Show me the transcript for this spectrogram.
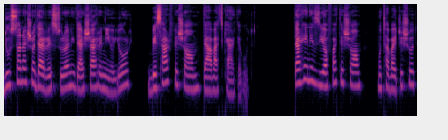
دوستانش را در رستورانی در شهر نیویورک به صرف شام دعوت کرده بود. در حین زیافت شام متوجه شد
